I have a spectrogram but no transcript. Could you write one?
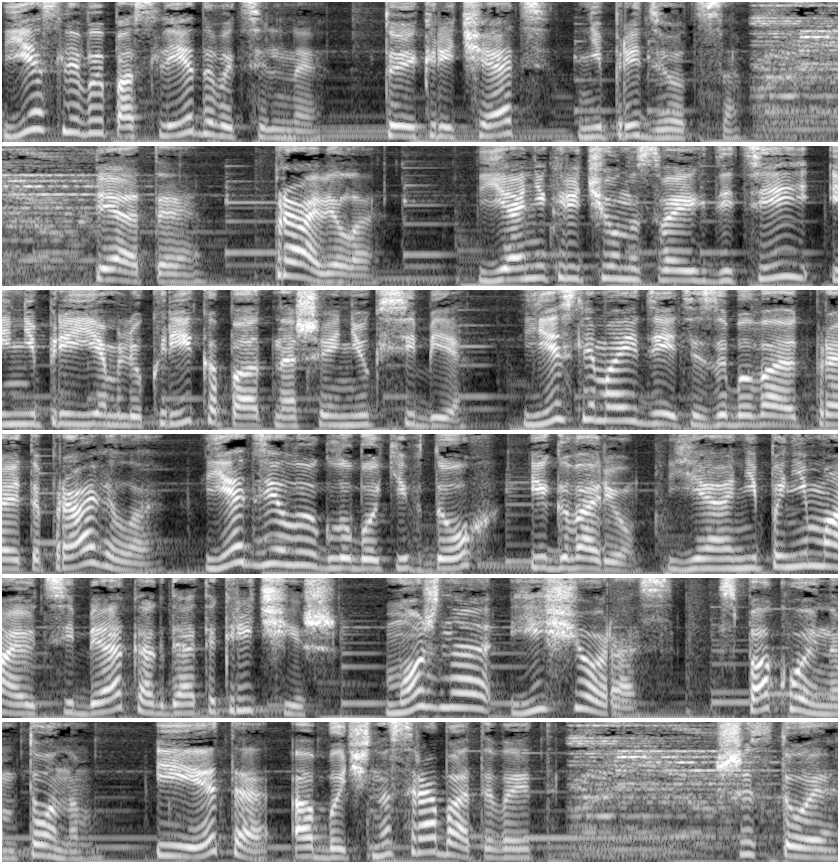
Если вы последовательны, то и кричать не придется. Пятое. Правило. Я не кричу на своих детей и не приемлю крика по отношению к себе – если мои дети забывают про это правило, я делаю глубокий вдох и говорю, я не понимаю тебя, когда ты кричишь. Можно еще раз, спокойным тоном. И это обычно срабатывает. Шестое.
